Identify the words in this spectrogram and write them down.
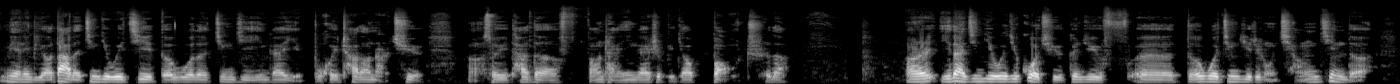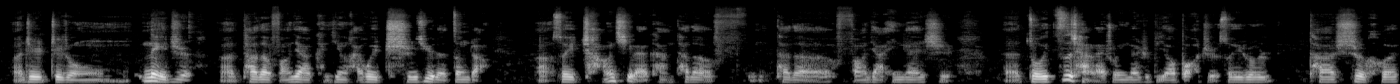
面临比较大的经济危机，德国的经济应该也不会差到哪儿去，啊，所以它的房产应该是比较保值的。而一旦经济危机过去，根据呃德国经济这种强劲的啊这这种内质。啊，它的房价肯定还会持续的增长啊，所以长期来看，它的它的房价应该是呃作为资产来说应该是比较保值，所以说它适合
